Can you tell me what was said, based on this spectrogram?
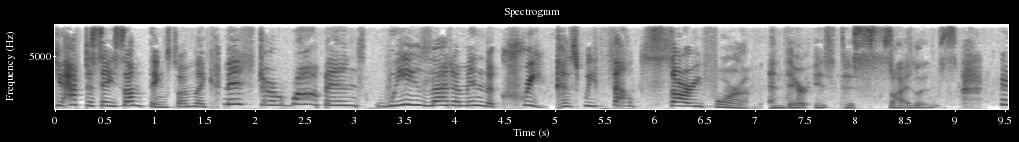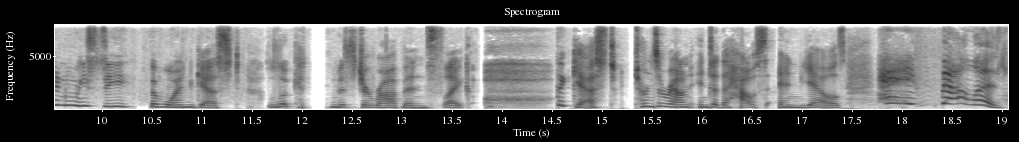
You have to say something. So I'm like, Mr. Robbins, we let him in the creek because we felt sorry for him. And there is this silence. And we see the one guest look at Mr. Robbins like, oh, the guest turns around into the house and yells, Hey, fellas,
